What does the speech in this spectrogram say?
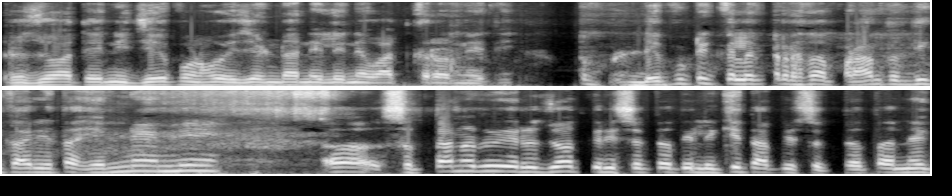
રજૂઆત એની જે પણ હોય એજન્ડાને લઈને વાત કરવાની હતી. ડેપ્યુટી કલેક્ટર હતા, પ્રાંત અધિકારી હતા, એમને એમની સત્તાના રૂએ રજૂઆત કરી શકતા હતી, લિખિત આપી શકતા હતા અને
